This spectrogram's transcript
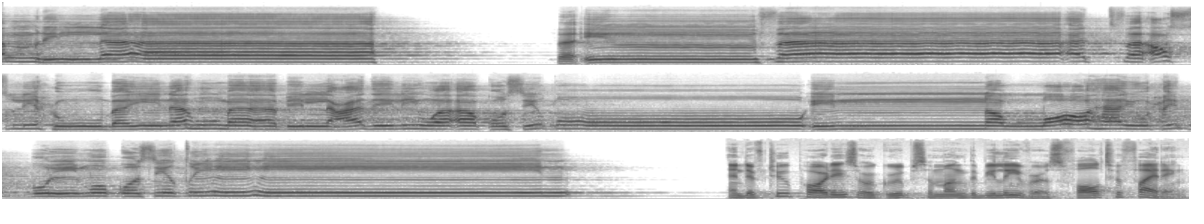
أمر الله. فإن فاءت فأصلحوا بينهما بالعدل وأقسطوا ان الله يحب المقسطين And if two parties or groups among the believers fall to fighting,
